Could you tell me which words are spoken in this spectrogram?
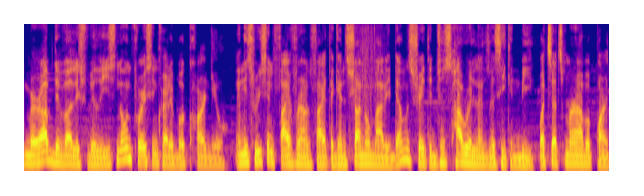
Merab Dvalishvili is known for his incredible cardio, and his recent five-round fight against Sean O'Malley demonstrated just how relentless he can be. What sets Merab apart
